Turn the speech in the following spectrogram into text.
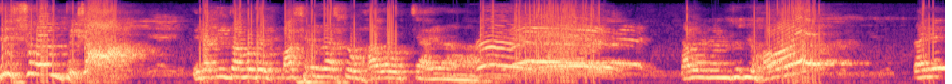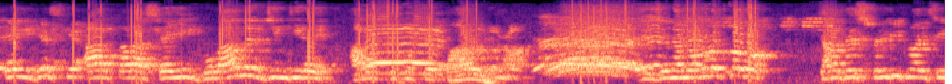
দৃশ্যমান বিচার, এটা কিন্তু আমাদের পাশের রাষ্ট্র ভালো চায় না। কারণ যদি হয়, তাইলে এই দেশকে আর তারা সেই গোলামের জিঞ্জিরে আবদ্ধ করতে পারবে না। আমি অনুরোধ করব যারা দেশ প্রেমিক রয়েছি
